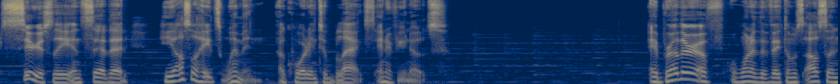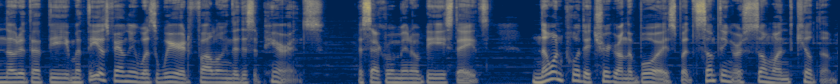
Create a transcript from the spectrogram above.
seriously, and said that he also hates women, according to Black's interview notes. A brother of one of the victims also noted that the Mathias family was weird following the disappearance. The Sacramento Bee states, No one pulled the trigger on the boys, but something or someone killed them.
